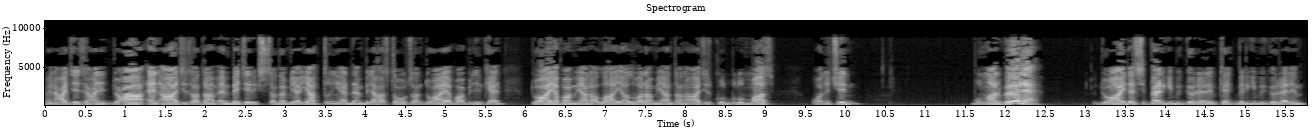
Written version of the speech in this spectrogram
Men aceze anid dua en aciz adam, en beceriksiz adam ya yattığın yerden bile hasta olsan dua yapabilirken dua yapamayan, Allah'a yalvaramayandan aciz kul bulunmaz. Onun için bunlar böyle. Duayı da siper gibi görelim, tedbir gibi görelim.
